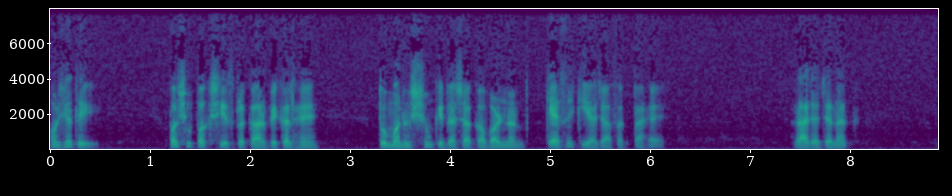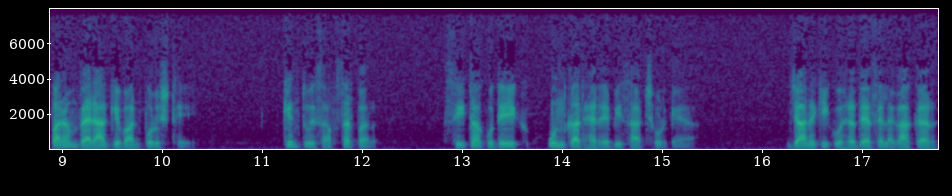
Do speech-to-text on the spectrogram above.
और यदि पशु पक्षी इस प्रकार विकल हैं तो मनुष्यों की दशा का वर्णन कैसे किया जा सकता है? राजा जनक परम वैराग्यवान पुरुष थे। किंतु इस अवसर पर सीता को देख उनका धैर्य भी साथ छोड़ गया। जानकी को हृदय से लगाकर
